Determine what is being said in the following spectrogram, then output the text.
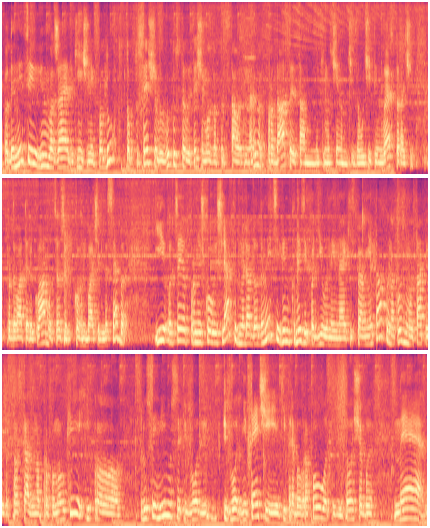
Одиницею він вважає закінчений продукт, тобто те, що ви випустили, те, що можна представити на ринок, продати там якимось чином, чи залучити інвестора, чи продавати рекламу, це вже кожен бачить для себе. І оцей от проміжковий шлях від нуля до одиниці він в книзі поділений на якісь певні етапи. На кожному етапі розказано про помилки і про плюси-мінуси, підводні, підводні течії, які треба враховувати для того, щоб не е,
